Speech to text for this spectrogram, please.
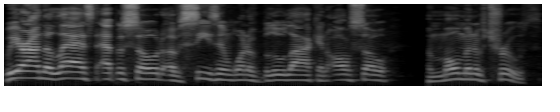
We are on the last episode of season one of Blue Lock and also the moment of truth.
